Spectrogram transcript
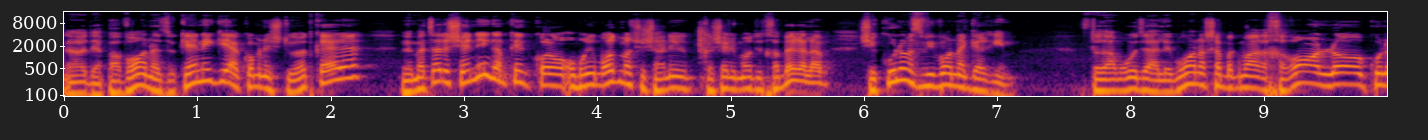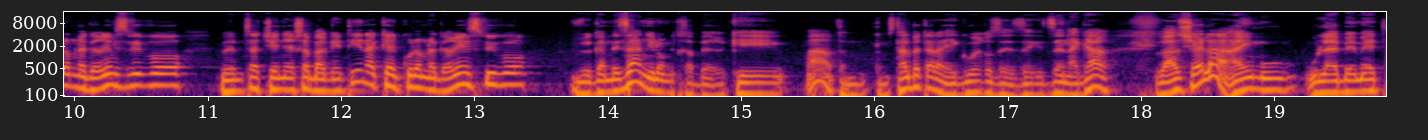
לא יודע, פברון אז הוא כן הגיע, כל מיני שטויות כאלה, ומצד השני גם כן כל, אומרים עוד משהו שאני קשה לי מאוד להתחבר אליו, שכולם סביבו נגרים. אתה יודע, אמרו את זה על לברון עכשיו בגמר האחרון, לא כולם נגרים סביבו, ומצד שני עכשיו בארגנטינה, כן, כולם נגרים סביבו, וגם לזה אני לא מתחבר, כי מה, אתה, אתה מסתלבט עליי, היגוארו זה, זה, זה נגר, ואז שאלה, האם הוא אולי באמת,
